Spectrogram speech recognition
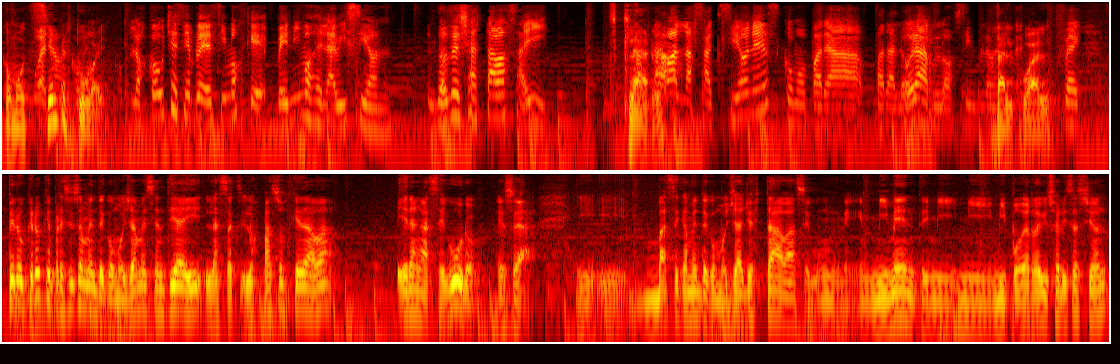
como siempre estuvo ahí. Los coaches siempre decimos que venimos de la visión, entonces ya estabas ahí. Claro. Estaban las acciones como para, para lograrlo, simplemente. Tal cual. Pero creo que precisamente como ya me sentía ahí, las, los pasos que daba eran a seguro. O sea, y, básicamente como ya yo estaba, según mi, mente y mi, poder de visualización,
